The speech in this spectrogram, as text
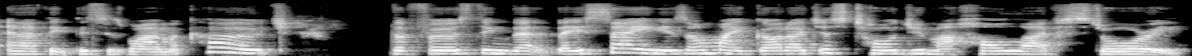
and I think this is why I'm a coach, the first thing that they say is, Oh my God, I just told you my whole life story.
